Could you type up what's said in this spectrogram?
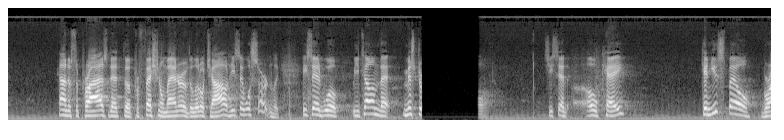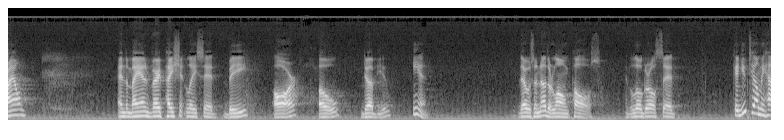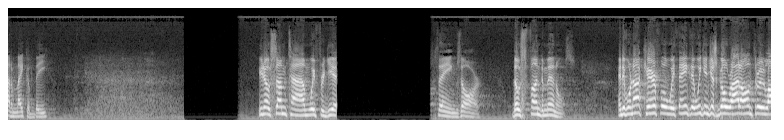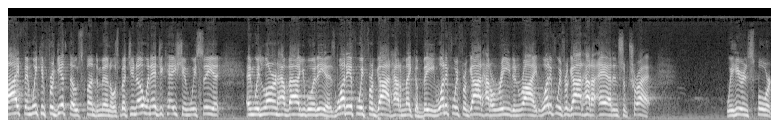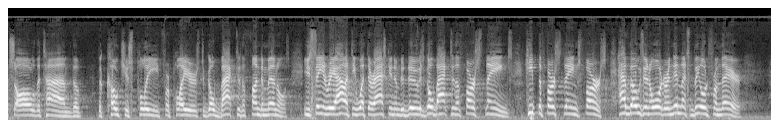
Kind of surprised at the professional manner of the little child. He said, Well, certainly. He said, Well, will you tell him that Mr. She said, Okay. Can you spell brown? And the man very patiently said, B R O W N. There was another long pause, and the little girl said, Can you tell me how to make a B? you know, sometimes we forget things are, those fundamentals. And if we're not careful, we think that we can just go right on through life and we can forget those fundamentals. But you know, in education, we see it and we learn how valuable it is. What if we forgot how to make a B? What if we forgot how to read and write? What if we forgot how to add and subtract? We hear in sports all of the time the, the coaches plead for players to go back to the fundamentals. You see, in reality, what they're asking them to do is go back to the first things. Keep the first things first. Have those in order, and then let's build from there.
